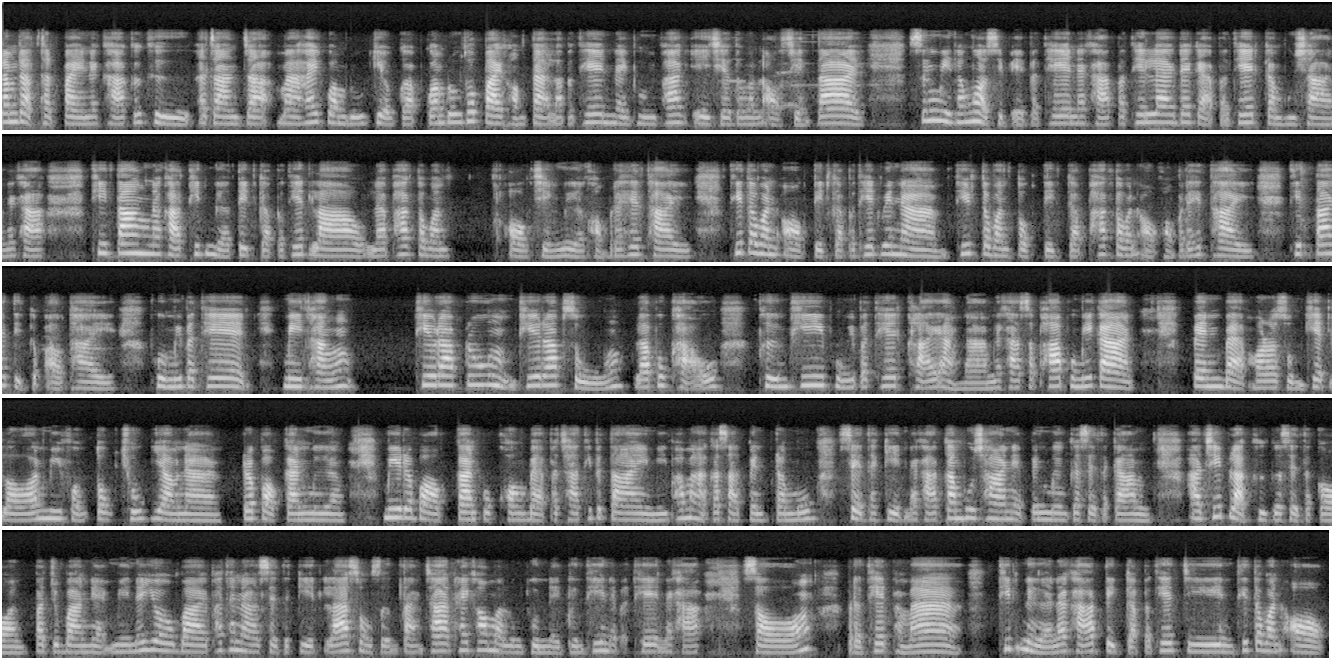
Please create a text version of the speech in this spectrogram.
ลำดับถัดไปนะคะก็คืออาจารย์จะมาให้ความรู้เกี่ยวกับความรู้ทั่วไปของแต่ละประเทศในภูมิภาคเอเชียตะวันออกเฉียงใต้ ซึ่งมีทั้งหมด 11 ประเทศนะคะ ประเทศแรกได้แก่ประเทศกัมพูชานะคะ ที่ตั้งนะคะทิศเหนือติดกับประเทศลาว และภาคตะวันออกเฉียงเหนือของประเทศไทย ที่ตะวันออกติดกับประเทศเวียดนาม ที่ตะวันตกติดกับภาคตะวันออกของประเทศไทยทิศใต้ติดกับอ่าวไทย ภูมิประเทศมีทั้ง ที่ราบรุ่ม ที่ราบสูง และภูเขา พื้นที่ภูมิประเทศคล้ายอ่างน้ำนะคะ สภาพภูมิการเป็นแบบมรสุมเขตร้อน มีฝนตกชุกยาวนาน ระบอบการเมือง มีระบอบการปกครองแบบประชาธิปไตย มีพระมหากษัตริย์เป็นประมุข เศรษฐกิจนะคะ กัมพูชาเนี่ยเป็นเมืองเกษตรกรรม อาชีพหลักคือเกษตรกร ปัจจุบันเนี่ยมีนโยบายพัฒนาเศรษฐกิจ และส่งเสริมต่างชาติให้เข้ามาลงทุนในพื้นที่ในประเทศนะคะ 2. ประเทศพม่า ทิศเหนือนะคะ ติดกับประเทศจีน ทิศตะวันออก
